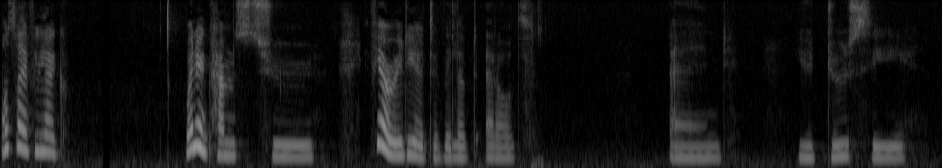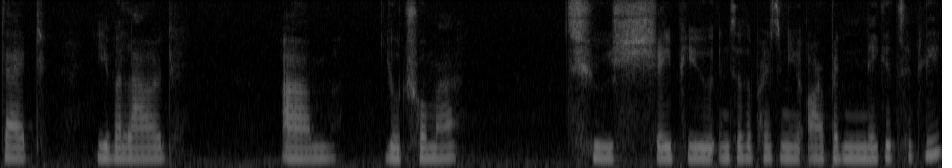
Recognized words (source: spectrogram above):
Also, I feel like when it comes to if you're already a developed adult and you do see that you've allowed um, your trauma to shape you into the person you are, but negatively,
